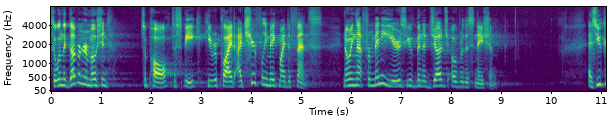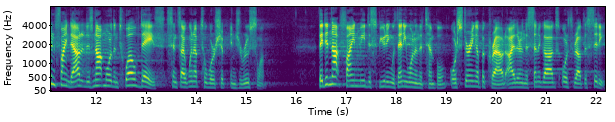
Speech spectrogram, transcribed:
So when the governor motioned to Paul to speak, he replied, I cheerfully make my defense knowing that for many years you've been a judge over this nation. As you can find out, it is not more than 12 days since I went up to worship in Jerusalem. They did not find me disputing with anyone in the temple or stirring up a crowd, either in the synagogues or throughout the city.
